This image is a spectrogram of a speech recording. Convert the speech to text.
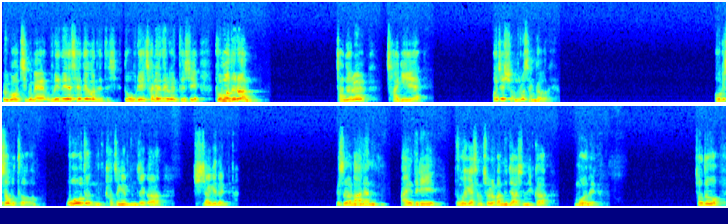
그리고 지금의 우리들의 세대가 그랬듯이 또 우리의 자녀들이 그랬듯이 부모들은 자녀를 자기의 포지션으로 생각을 해요. 거기서부터 모든 가정의 문제가 시작이 됩니다. 그래서 많은 아이들이 누구에게 상처를 받는지 아십니까? 부모네요. 저도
